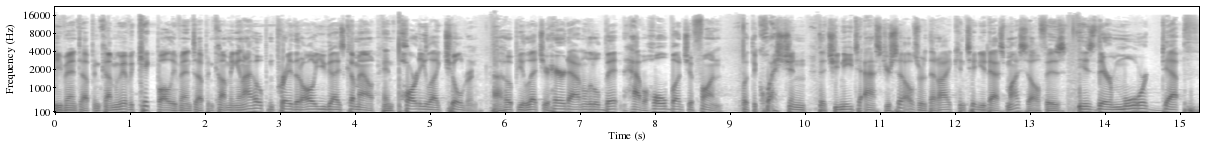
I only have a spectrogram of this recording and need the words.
event up and coming. We have a kickball event up and coming. And I hope and pray that all you guys come out and party like children. I hope you let your hair down a little bit and have a whole bunch of fun. But the question that you need to ask yourselves, or that I continue to ask myself, is Is there more depth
